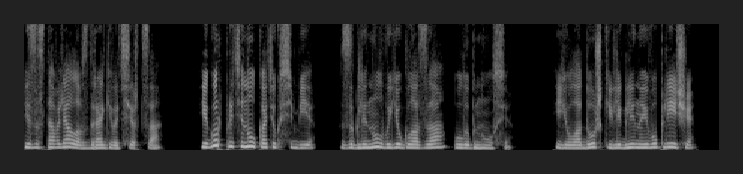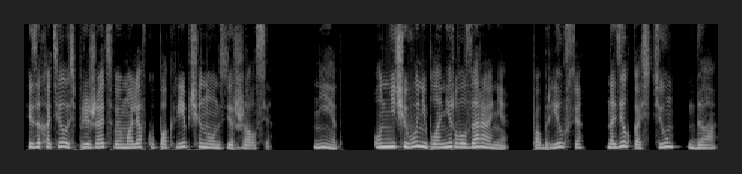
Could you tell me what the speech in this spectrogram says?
и заставляла вздрагивать сердца. Егор притянул Катю к себе, заглянул в ее глаза, улыбнулся. Ее ладошки легли на его плечи, и захотелось прижать свою малявку покрепче, но он сдержался. Нет, он ничего не планировал заранее. Побрился, надел костюм, да,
